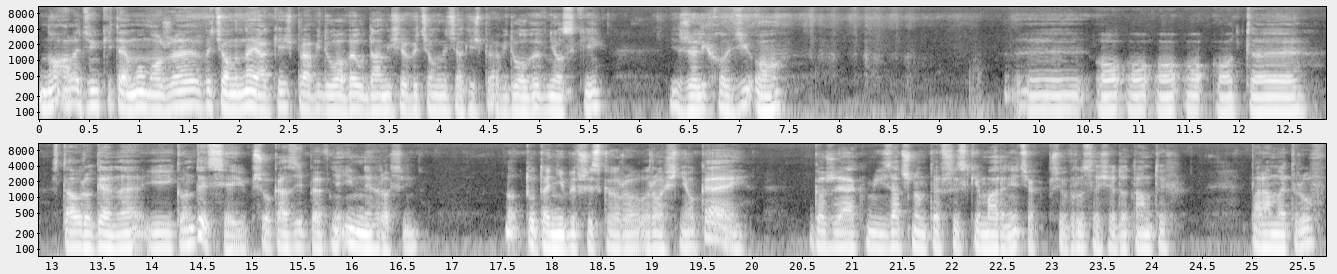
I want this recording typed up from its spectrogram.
No, ale dzięki temu może wyciągnę jakieś prawidłowe, uda mi się wyciągnąć jakieś prawidłowe wnioski, jeżeli chodzi o, yy, o, o, o, o, o te staurogenę i kondycję i przy okazji pewnie innych roślin. No tutaj niby wszystko ro, rośnie ok. Gorzej jak mi zaczną te wszystkie marnieć, jak przywrócę się do tamtych parametrów,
